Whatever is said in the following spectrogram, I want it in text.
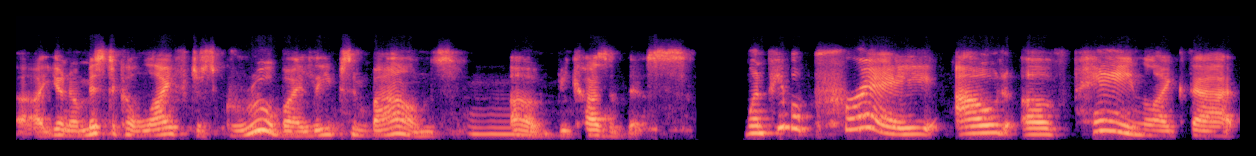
uh, you know, mystical life just grew by leaps and bounds Hmm. uh, because of this. When people pray out of pain like that,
